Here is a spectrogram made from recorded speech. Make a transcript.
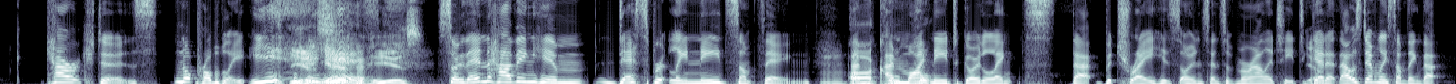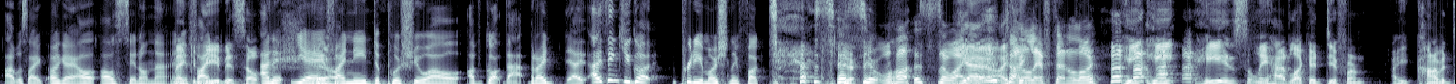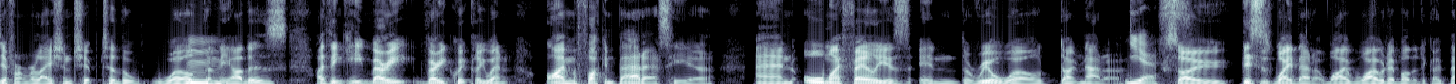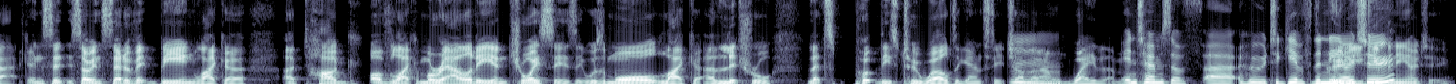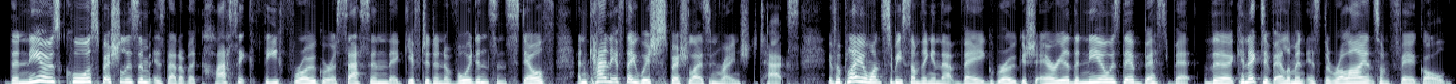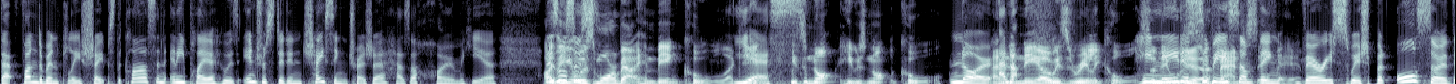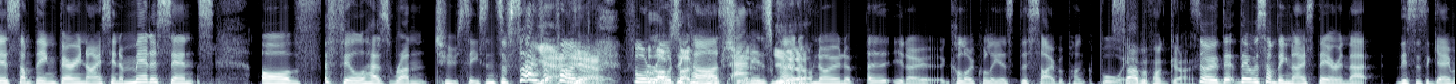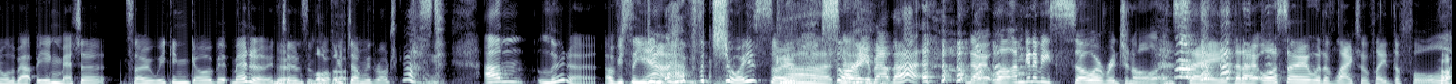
characters. Not probably. He is. Yes. he Yeah, is. he is. So then having him desperately need something and, Ah, cool, and might cool. need to go to lengths that betray his own sense of morality to get it. That was definitely something that I was like, okay, I'll, I'll sit on that. And Make if him I, be a bit selfish. And it, selfish. yeah, if I need to push you, I'll I've got that. But I I, I think you got pretty emotionally fucked as, as it was, so Yeah, I I kind of think- left that alone. he he he instantly had like a different a kind of a different relationship to the world than Mm. the others. I think he very very quickly went, "I'm a fucking badass here." And all my failures in the real world don't matter. Yes. So this is way better. Why? Why would I bother to go back? And so, so instead of it being like a a tug of like morality and choices. It was more like a literal let's put these two worlds against each other and weigh them. In terms of uh, who to give the Who do you to, give the Neo to? The Neo's core specialism is that of a classic thief, rogue, or assassin. They're gifted in avoidance and stealth, and can, if they wish, specialize in ranged attacks. If a player wants to be something in that vague, roguish area, the Neo is their best bet. The connective element is the reliance on fair gold. That fundamentally shapes the class, and any player who is interested in chasing treasure has a home here. I There's think it was more about him being cool. Like, he- Yes. he's not. He was not cool. No, and, and the I- Neo is really cool. He so there needed was to be something very swish, but also there's something very nice in a meta sense of Phil has run two seasons of Cyberpunk yeah. for I Role love to Cyberpunk Cast and is kind Yeah. of known, uh, you know, colloquially as the Cyberpunk boy. Cyberpunk guy. so th- there was something nice there in that this is a game all about being meta, so we can go a bit meta in Yeah, terms of love what we've done with Role to Cast. Um, Luna, obviously you Yeah. didn't have the choice, so God, sorry no. about that. no, well, I'm going to be so original and say that I also would have liked to have played the Fool. Oh,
